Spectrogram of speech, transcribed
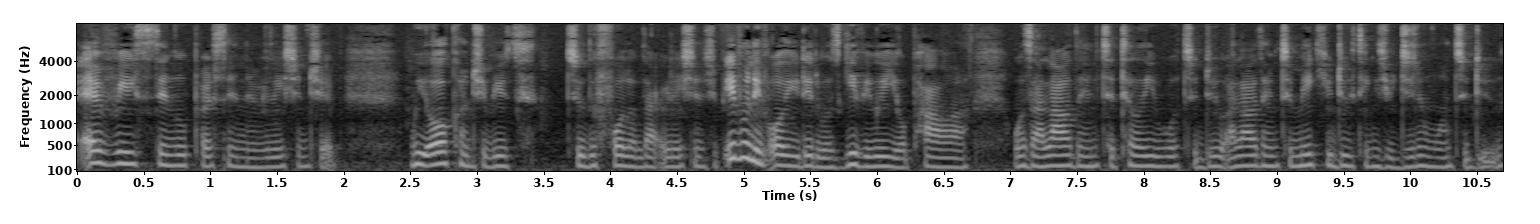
every single person in a relationship, we all contribute to the fall of that relationship. Even if all you did was give away your power, was allow them to tell you what to do, allow them to make you do things you didn't want to do,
